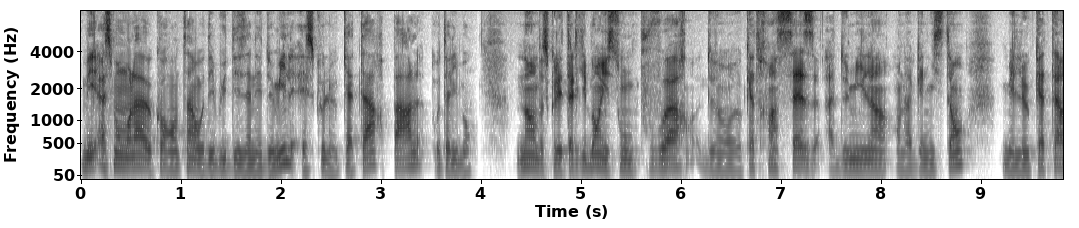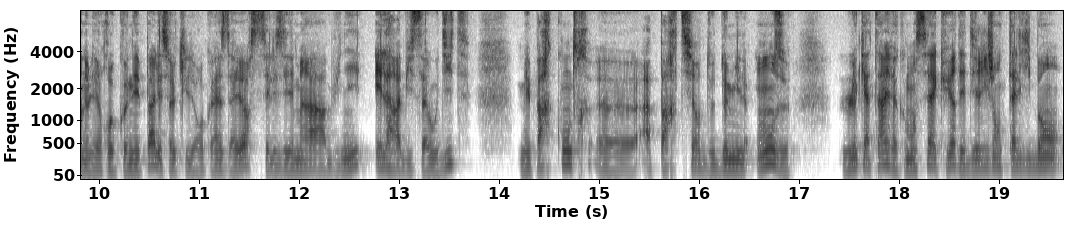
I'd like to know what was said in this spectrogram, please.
Mais à ce moment-là, Corentin, au début des années 2000, est-ce que le Qatar parle aux talibans? Non, parce que les talibans, ils sont au pouvoir de 96 à 2001 en Afghanistan, mais le Qatar ne les reconnaît pas. Les seuls qui les reconnaissent d'ailleurs, c'est les Émirats arabes unis et l'Arabie saoudite. Mais par contre, euh, à partir de 2011, le Qatar il va commencer à accueillir des dirigeants talibans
